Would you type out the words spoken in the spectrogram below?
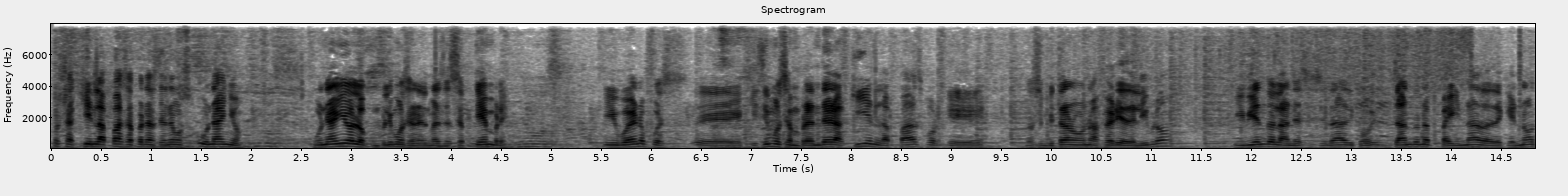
pues aquí en La Paz apenas tenemos un año. Un año lo cumplimos en el mes de septiembre. Y bueno, pues eh, quisimos emprender aquí en La Paz porque nos invitaron a una feria de libro y viendo la necesidad y dando una peinada de que no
